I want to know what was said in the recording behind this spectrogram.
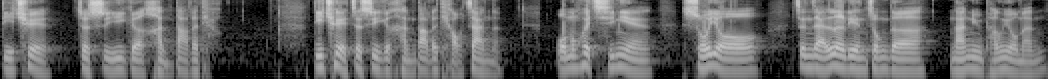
的确这是一个很大的挑，的确这是一个很大的挑战呢。我们会祈勉所有正在热恋中的男女朋友们，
